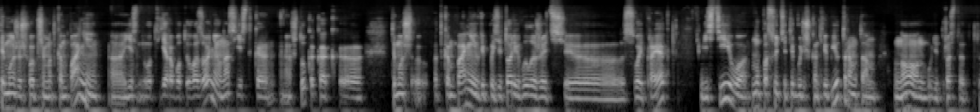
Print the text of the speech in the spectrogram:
ты можешь, в общем, от компании, э, если, вот я работаю в Озоне, у нас есть такая э, штука, как ты можешь от компании в репозитории выложить свой проект, вести его. Ну, по сути, ты будешь контрибьютором там, но он будет просто от,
